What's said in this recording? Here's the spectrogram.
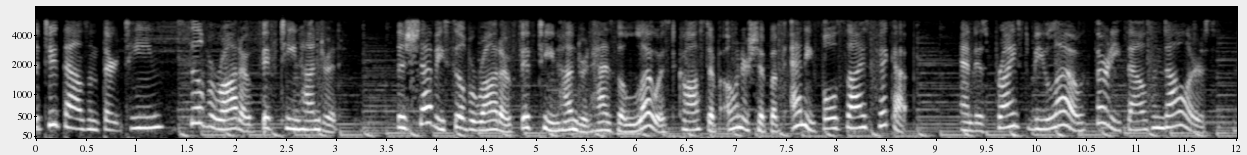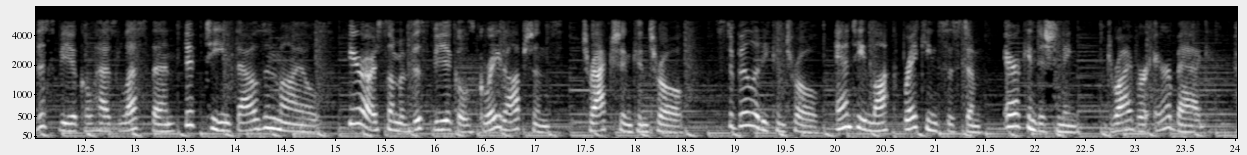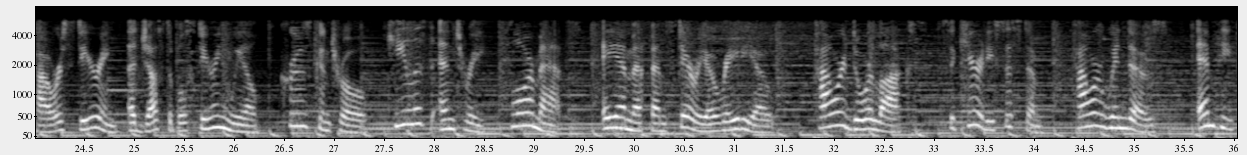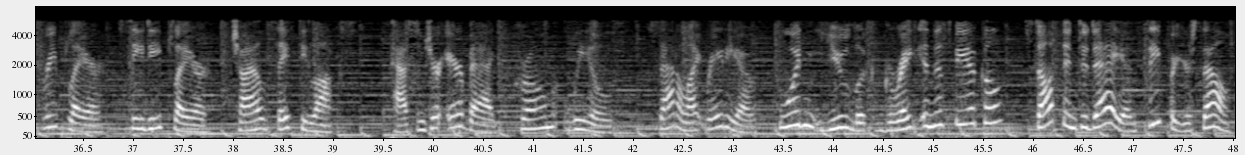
The 2013 Silverado 1500. The Chevy Silverado 1500 has the lowest cost of ownership of any full-size pickup and is priced below $30,000. This vehicle has less than 15,000 miles. Here are some of this vehicle's great options. Traction control, stability control, anti-lock braking system, air conditioning, driver airbag, power steering, adjustable steering wheel, cruise control, keyless entry, floor mats, AM FM stereo radio, power door locks, security system, power windows, MP3 player, CD player, child safety locks, passenger airbag, chrome wheels, satellite radio. Wouldn't you look great in this vehicle? Stop in today and see for yourself.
